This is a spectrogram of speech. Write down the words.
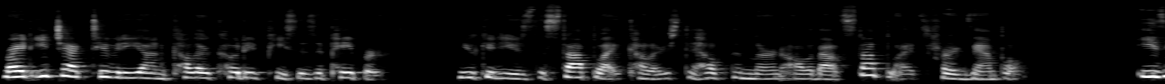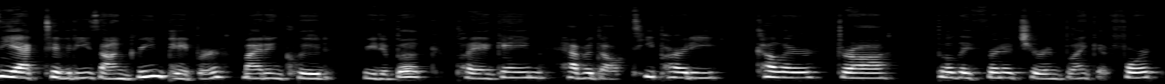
Write each activity on color coded pieces of paper. You could use the stoplight colors to help them learn all about stoplights, for example. Easy activities on green paper might include read a book, play a game, have a doll tea party, color, draw, build a furniture and blanket fort,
